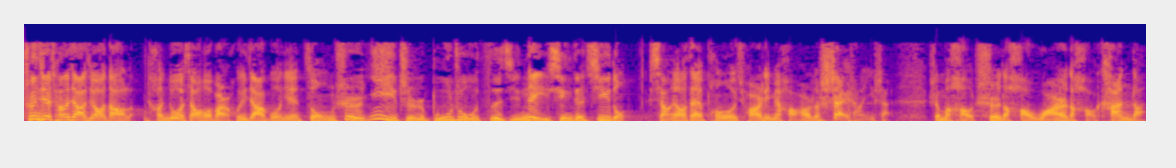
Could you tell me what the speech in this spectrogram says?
春节长假就要到了，很多小伙伴回家过年总是抑制不住自己内心的激动，想要在朋友圈里面好好的晒上一晒，什么好吃的、好玩的、好看的，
